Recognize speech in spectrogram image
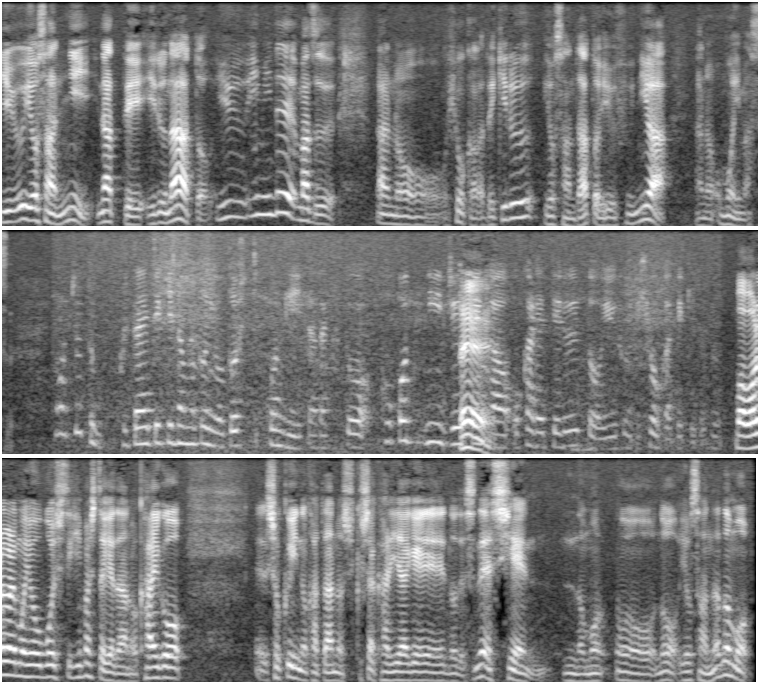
いう予算になっているなという意味で、まずあの評価ができる予算だというふうにはあの思います。もうちょっと具体的なもとに落とし込んでいただくと、ここに重点が置かれているというふうに評価できるええまあ、我々も要望してきましたけど、あの介護職員の方の宿舎借り上げのですね支援のもの予算なども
